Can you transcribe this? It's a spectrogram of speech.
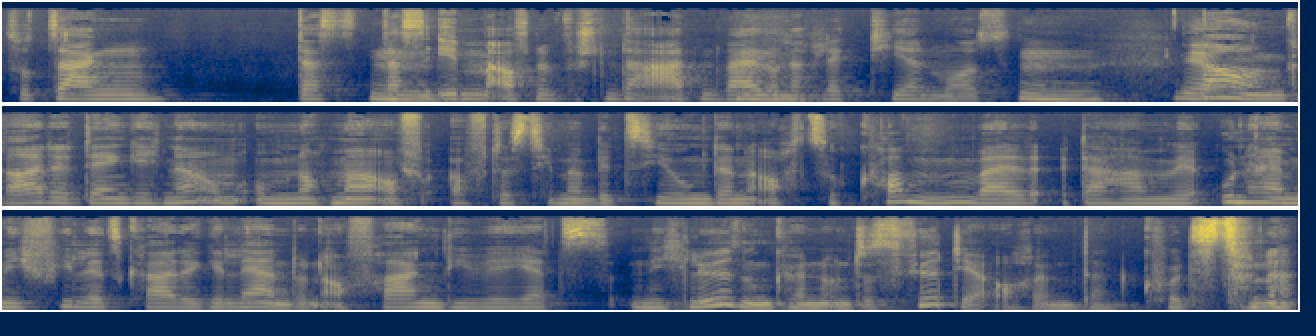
sozusagen das, das mhm. eben auf eine bestimmte Art und Weise mhm. reflektieren muss. Mhm. Ja. ja. und gerade denke ich, ne, um, um nochmal auf, auf das Thema Beziehung dann auch zu kommen, weil da haben wir unheimlich viel jetzt gerade gelernt und auch Fragen, die wir jetzt nicht lösen können. Und das führt ja auch dann kurz zu einer,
